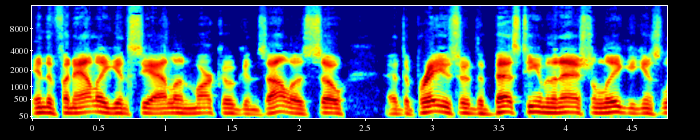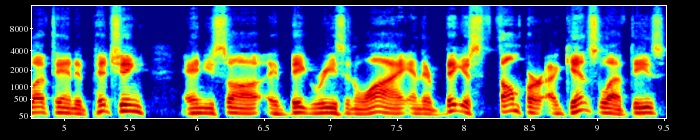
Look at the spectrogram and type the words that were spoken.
in the finale against Seattle and Marco Gonzalez. So Uh, the Braves are the best team in the National League against left-handed pitching and you saw a big reason why. And their biggest thumper against lefties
